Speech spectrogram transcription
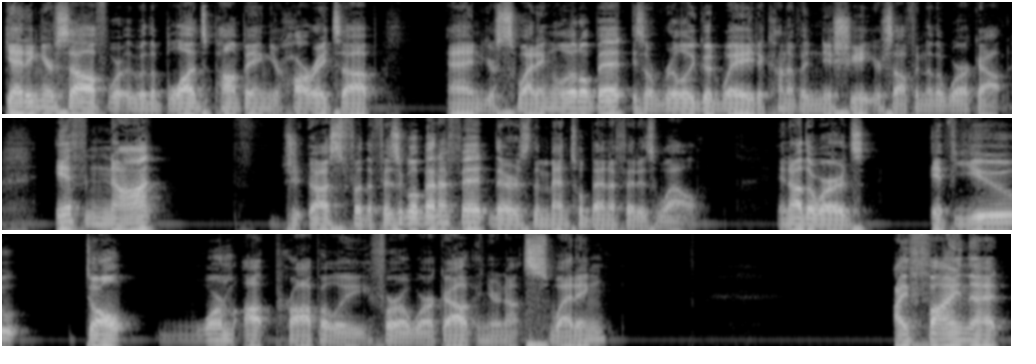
getting yourself where, where the blood's pumping, your heart rate's up, and you're sweating a little bit is a really good way to kind of initiate yourself into the workout. If not just for the physical benefit, there's the mental benefit as well. In other words, if you don't warm up properly for a workout and you're not sweating, I find that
